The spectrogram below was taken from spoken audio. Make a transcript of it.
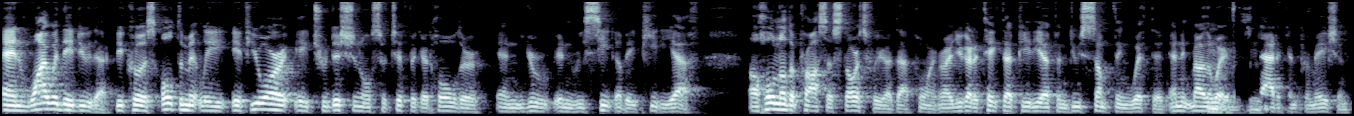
And why would they do that? Because ultimately, if you are a traditional certificate holder and you're in receipt of a PDF, a whole nother process starts for you at that point, right? You got to take that PDF and do something with it. And by the way, it's mm-hmm. static information.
